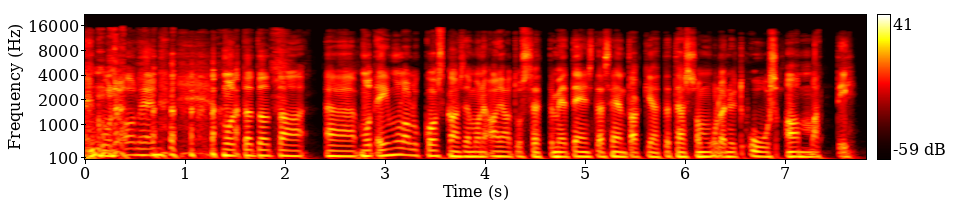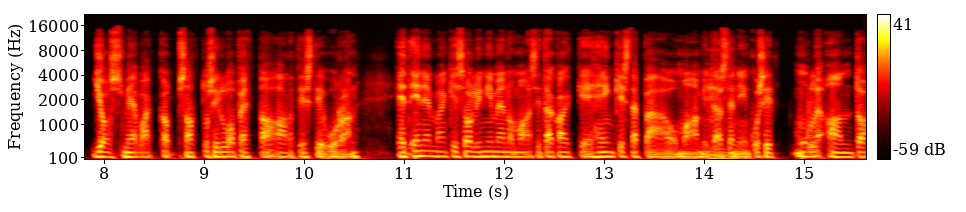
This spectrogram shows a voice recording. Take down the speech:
kun olen. mutta tota, ää, mut ei mulla ollut koskaan semmoinen ajatus, että me teen sitä sen takia, että tässä on mulle nyt uusi ammatti, jos me vaikka sattuisin lopettaa artistiuran. Et enemmänkin se oli nimenomaan sitä kaikkea henkistä pääomaa, mitä mm. se niinku sit mulle antoi.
